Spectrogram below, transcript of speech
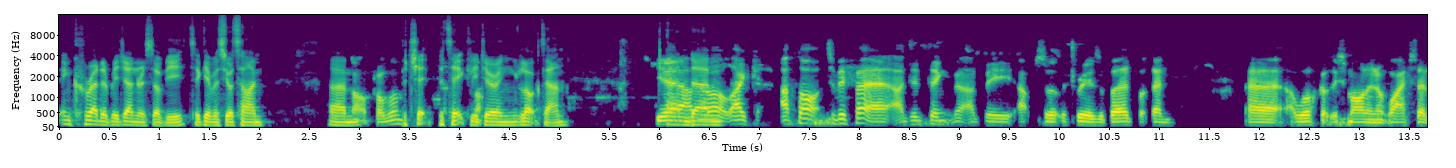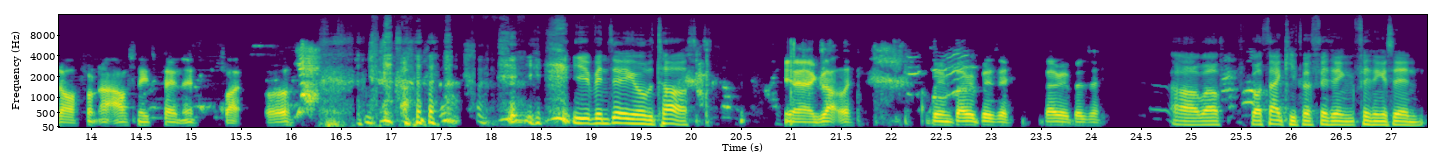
incredibly generous of you to give us your time, um, Not a problem. partic- particularly during lockdown. Yeah, and, um, know, like I thought. To be fair, I did think that I'd be absolutely free as a bird, but then uh, I woke up this morning and wife said, "Oh, front of the house needs painting." It's like, oh, You've been doing all the tasks. Yeah, exactly. I've been very busy, very busy. Oh well, well, thank you for fitting fitting us in.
